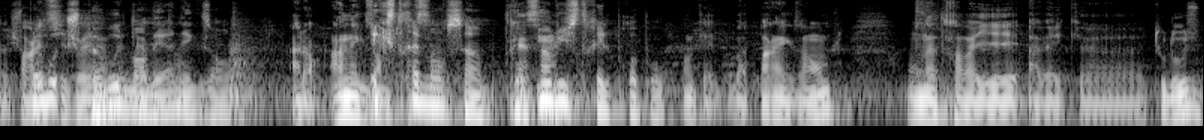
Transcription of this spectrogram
Euh, Je par peux les vous, je citoyens peux vous du demander un exemple Alors, un exemple. extrêmement simple Très pour simple. illustrer le propos. Bah, par exemple, on a travaillé avec euh, Toulouse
